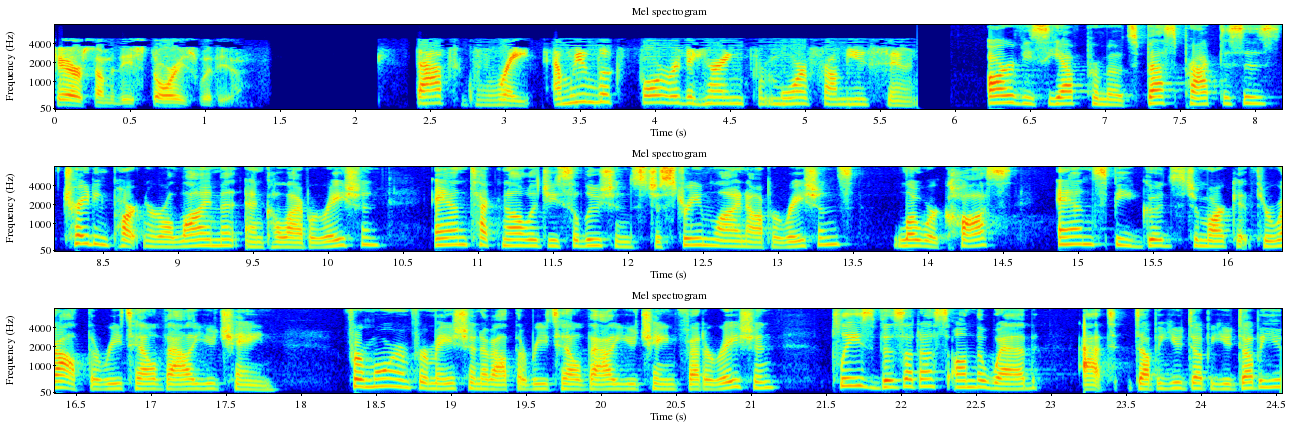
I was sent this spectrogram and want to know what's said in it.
share some of these stories with you. That's great, and we look forward to hearing more from you soon. RVCF promotes best practices, trading partner alignment and collaboration, and technology solutions to streamline operations, lower costs, and speed goods to market throughout the retail value chain. For more information about the Retail Value Chain Federation, please visit us on the web at www.rvcf.com.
